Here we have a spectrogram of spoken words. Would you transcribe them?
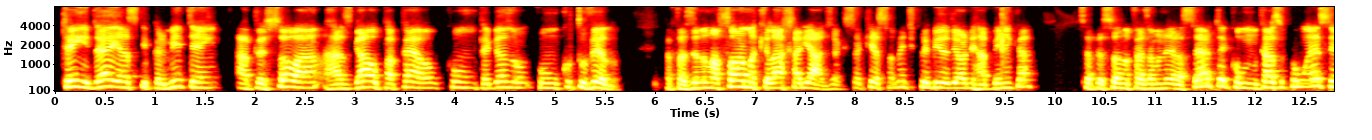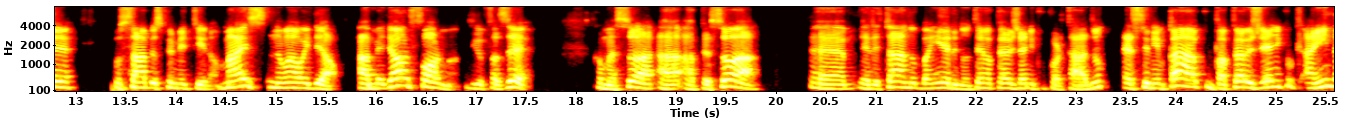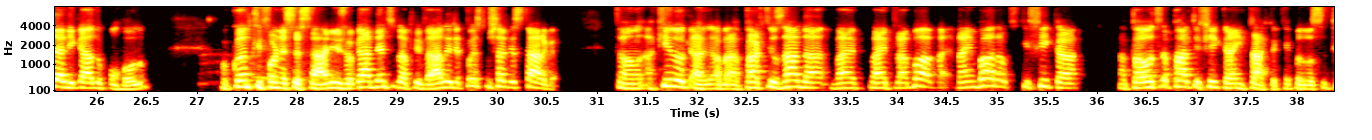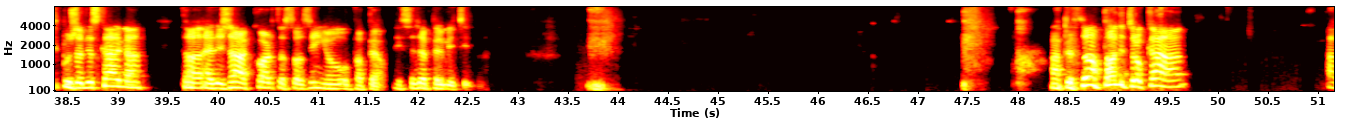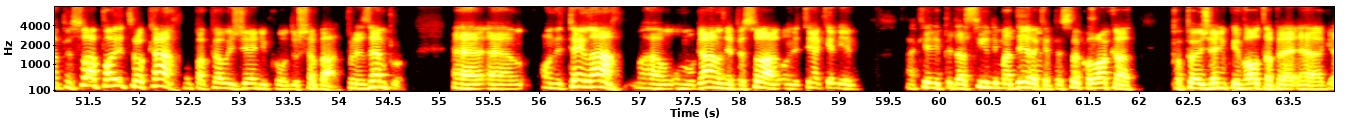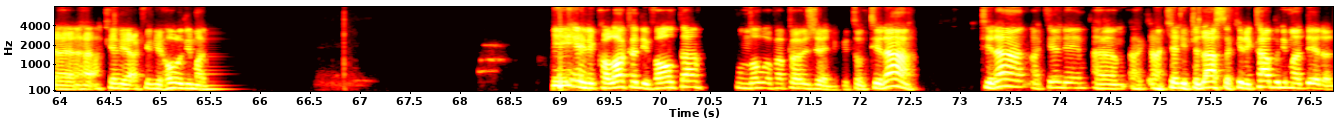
tem ideias que permitem a pessoa rasgar o papel com pegando com um cotovelo, tá fazendo uma forma que lá hariad, já que isso aqui é somente proibido de ordem rabínica, se a pessoa não faz da maneira certa, e como no caso como esse, os sábios permitiram, mas não é o ideal. A melhor forma de fazer, começou a, a, a pessoa é, ele está no banheiro e não tem papel higiênico cortado, é se limpar com papel higiênico ainda ligado com rolo, o quanto que for necessário, jogar dentro da privada e depois puxar a descarga. Então, aquilo, a, a parte usada vai vai vai, vai embora, o que fica, a outra parte fica intacta, que é quando você puxa a descarga, então ele já corta sozinho o papel. Isso já é permitido. A pessoa pode trocar a pessoa pode trocar o papel higiênico do Shabat. Por exemplo, é, é, onde tem lá um lugar onde a pessoa, onde tem aquele aquele pedacinho de madeira que a pessoa coloca papel higiênico em volta, é, é, é, aquele aquele rolo de madeira. E ele coloca de volta um novo papel higiênico. Então, tirar tirar aquele um, aquele pedaço, aquele cabo de madeira,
